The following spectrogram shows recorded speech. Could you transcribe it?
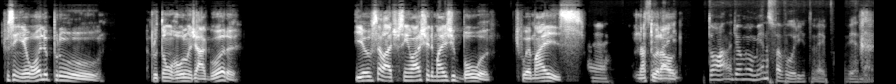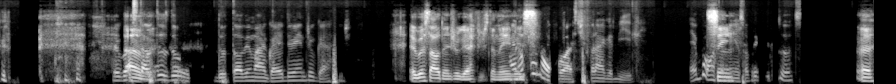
tipo assim, eu olho pro pro Tom Holland agora e eu, sei lá, tipo assim, eu acho ele mais de boa Tipo, é mais é. natural. Vai... Tom Holland é o meu menos favorito, velho, é verdade. eu gostava ah, dos do, do Tobey Maguire e do Andrew Garfield. Eu gostava do Andrew Garfield também, mas... Mas não que eu não goste, fraga dele. É bom Sim. também, eu só prefiro os outros. É,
